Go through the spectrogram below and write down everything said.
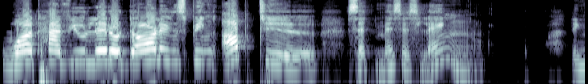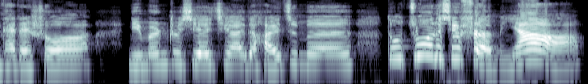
What have you little darlings been up to? said Mrs. Lin。林太太说：“你们这些亲爱的孩子们都做了些什么呀？”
